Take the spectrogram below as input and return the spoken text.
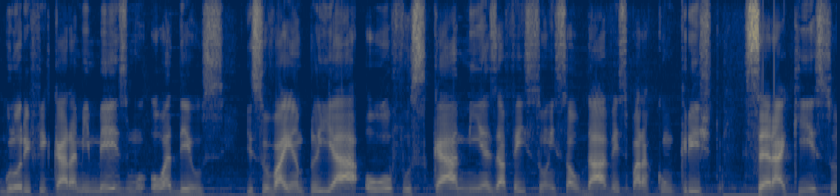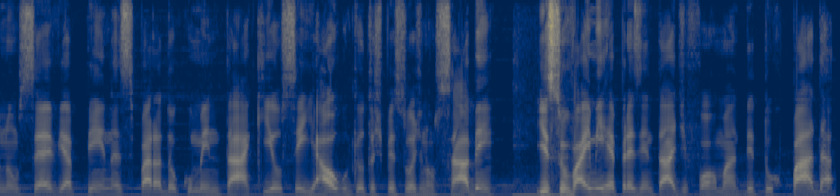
glorificar a mim mesmo ou a Deus? Isso vai ampliar ou ofuscar minhas afeições saudáveis para com Cristo? Será que isso não serve apenas para documentar que eu sei algo que outras pessoas não sabem? Isso vai me representar de forma deturpada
